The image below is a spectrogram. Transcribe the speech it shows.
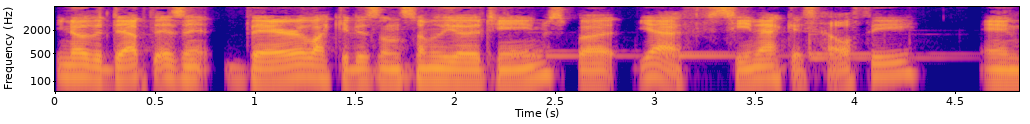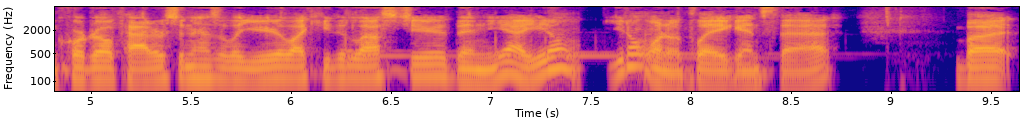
you know, the depth isn't there like it is on some of the other teams. But yeah, if CMAC is healthy and Cordarrelle Patterson has a year like he did last year, then yeah, you don't you don't want to play against that. But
